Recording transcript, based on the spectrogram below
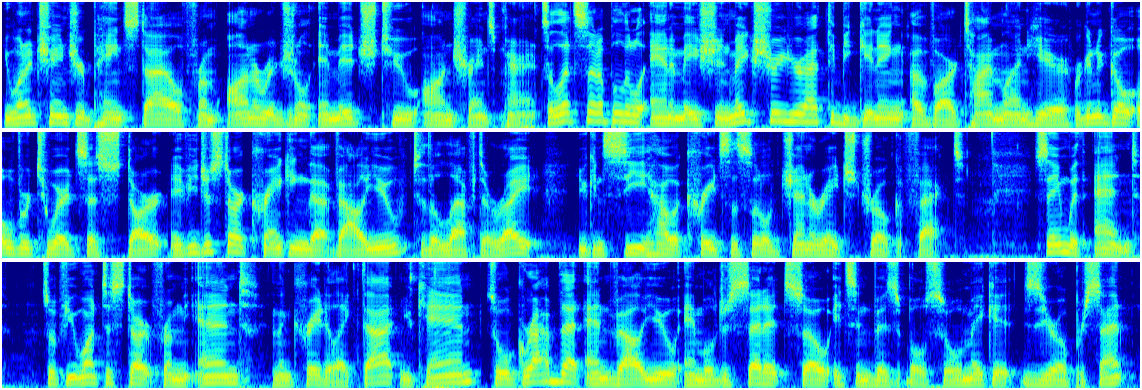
you want to change your paint style from on original image to on transparent. So let's set up a little animation. Make sure you're at the beginning of our timeline here. We're going to go over to where it says start. If you just start cranking that value to the left or right, you can see how it creates this little generate stroke effect. Same with end. So if you want to start from the end and then create it like that, you can. So we'll grab that end value and we'll just set it so it's invisible. So we'll make it 0%. And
